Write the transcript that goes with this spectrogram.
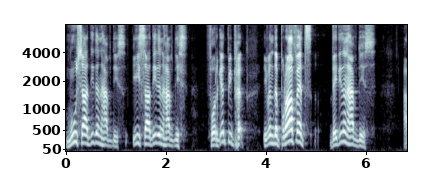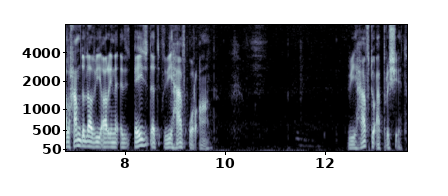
Musa didn't have this. Isa didn't have this. Forget people. Even the prophets, they didn't have this. Alhamdulillah, we are in an age that we have Quran We have to appreciate.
